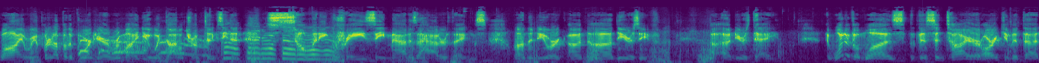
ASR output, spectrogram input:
why we're gonna put it up on the board here. Remind you what Donald Trump did. 'cause he did so many crazy mad as a hatter things on the New York on uh, New Year's Eve, uh, uh, New Year's Day. And one of them was this entire argument that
